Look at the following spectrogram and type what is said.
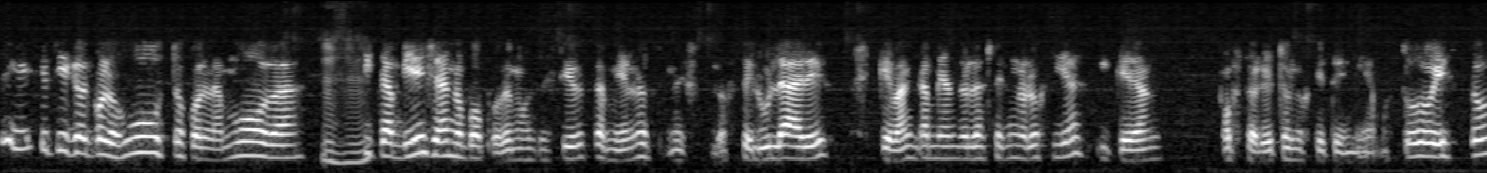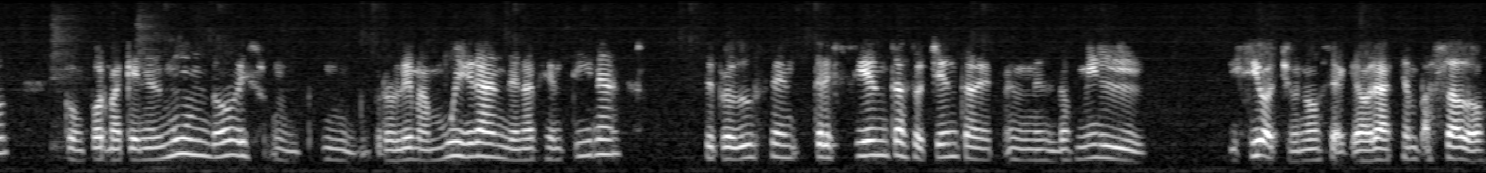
que tiene que ver con los gustos, con la moda y también ya no podemos decir también los, los celulares que van cambiando las tecnologías y quedan obsoletos los que teníamos. Todo esto conforma que en el mundo es un, problema muy grande. En Argentina se producen 380 en el 2018, ¿no? O sea que ahora se han pasado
